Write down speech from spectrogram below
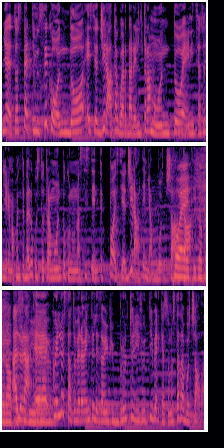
mi ha detto aspetti un secondo e si è girata a guardare il tramonto e ha iniziato a dire ma quanto è bello questo tramonto con un assistente, poi si è girata e mi ha bocciata. Poetico però, posso Allora, eh, quello è stato veramente l'esame più brutto di tutti perché sono stata bocciata,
